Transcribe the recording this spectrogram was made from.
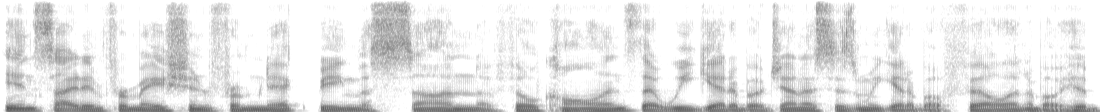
inside information from Nic being the son of Phil Collins that we get about Genesis and we get about Phil and about him,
